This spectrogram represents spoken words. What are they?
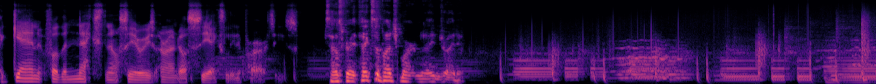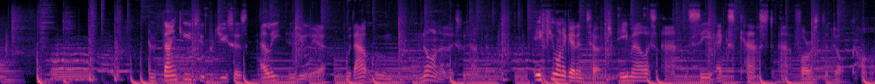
again for the next in our series around our CX leader priorities. Sounds great. Thanks a bunch, Martin. I enjoyed it. And thank you to producers Ellie and Julia, without whom none of this would happen. If you want to get in touch, email us at cxcast at forrester.com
